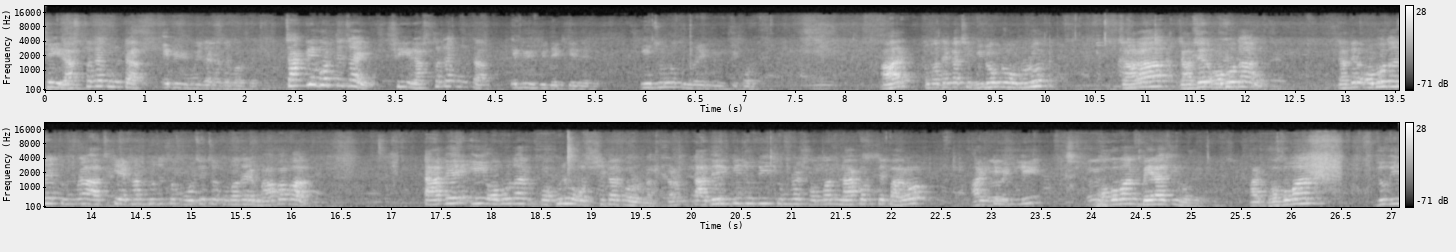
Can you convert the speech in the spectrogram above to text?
সেই রাস্তাটা কোনটা? এবিভিপি দেখাতে পারবে। চাকরি করতে চাই, সেই রাস্তাটা কোনটা? এবিভিপি দেখিয়ে দেবে। এই জন্য তোমরা এবিভিপি করবে। আর তোমাদের কাছে বিনম্র অনুরোধ, যারা, যাদের অবদান, যাদের অবদানে তোমরা আজকে এখান পর্যন্ত পৌঁছেছো তোমাদের মা বাবা তাদের এই অবদান কখনো অস্বীকার করো না। কারণ তাদেরকে যদি তোমরা সম্মান না করতে পারো আলটিমেটলি ভগবান বেরাজি হবে। আর ভগবান যদি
